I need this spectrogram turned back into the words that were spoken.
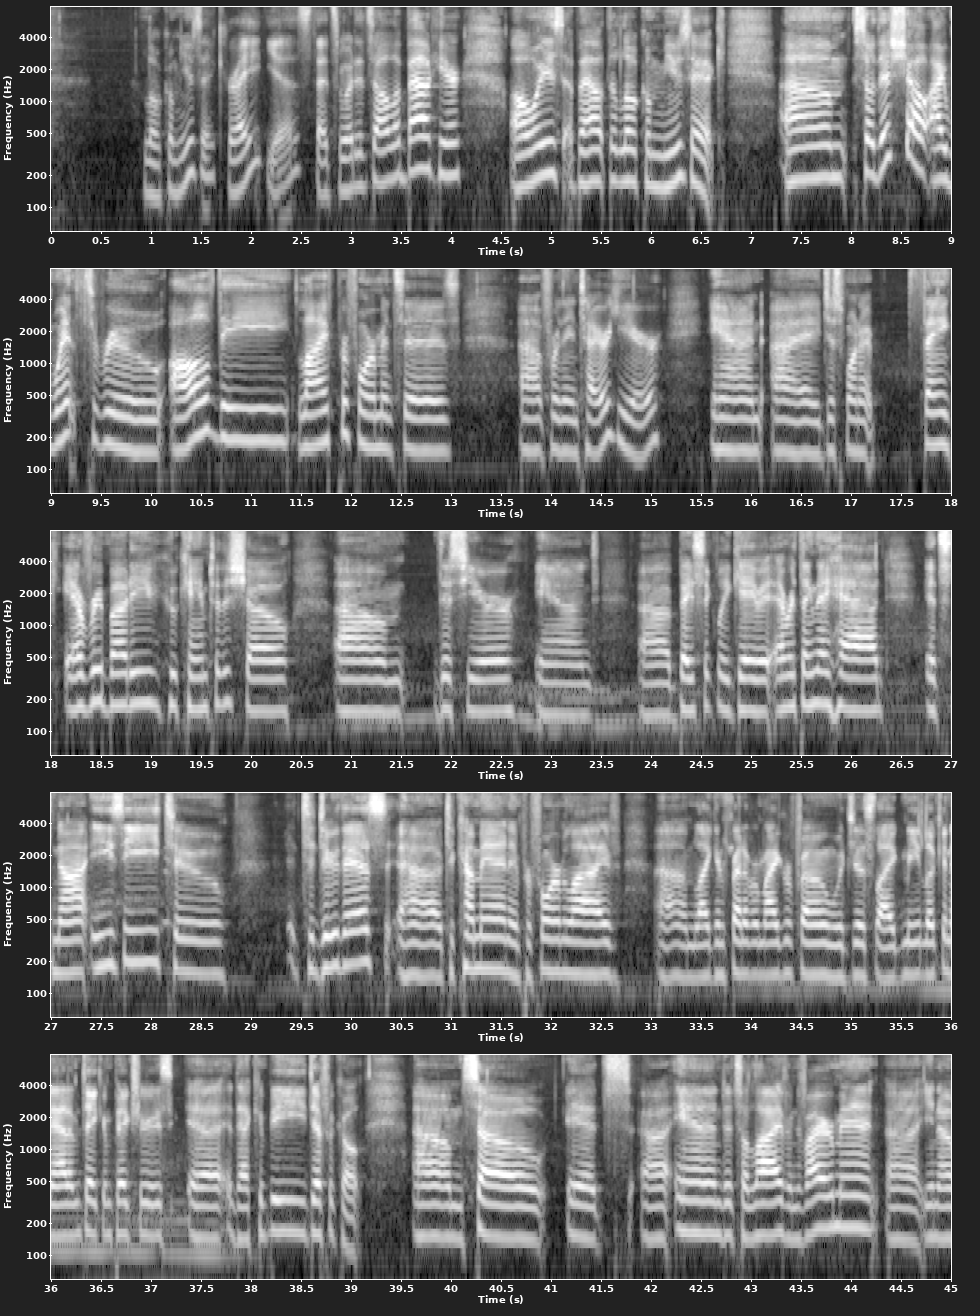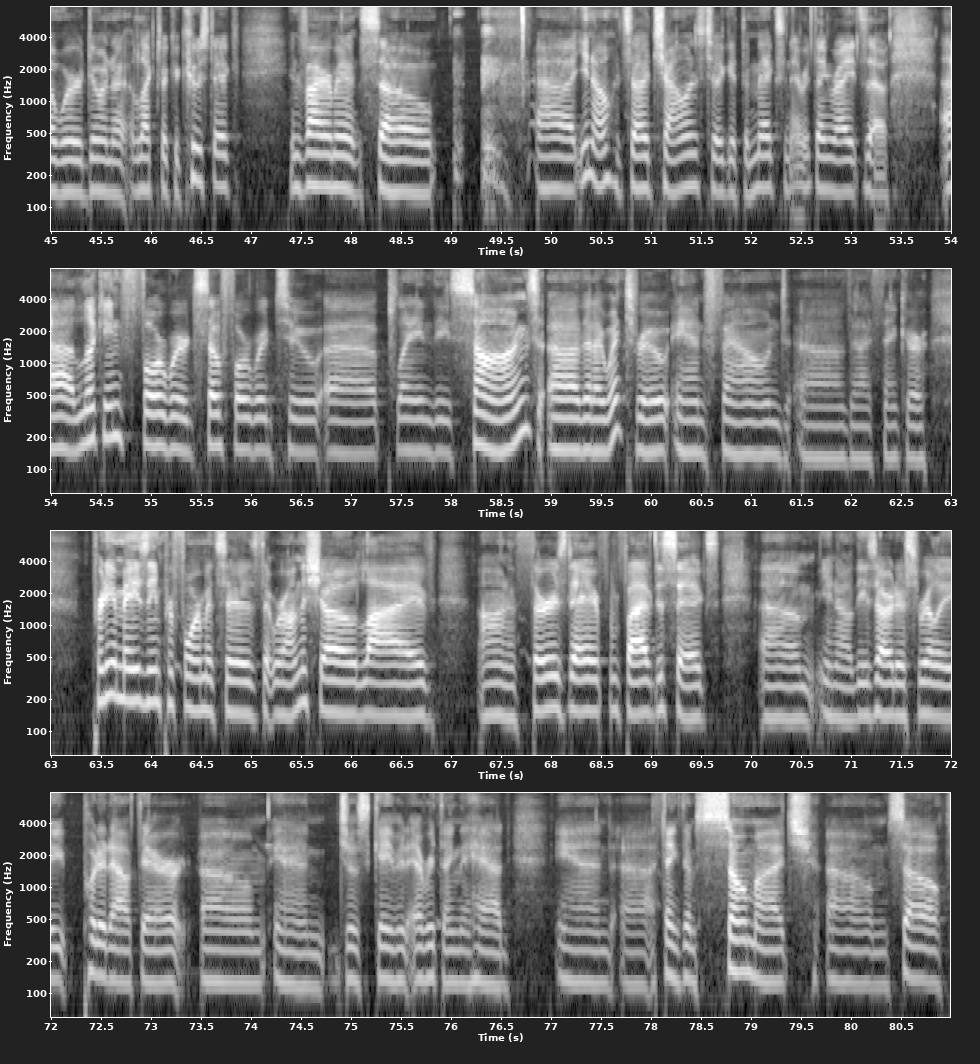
local music, right? Yes, that's what it's all about here. Always about the local music. Um, so this show, I went through all the live performances uh, for the entire year, and I just want to thank everybody who came to the show um, this year and uh, basically gave it everything they had. It's not easy to to do this, uh, to come in and perform live, um, like in front of a microphone with just like me looking at them, taking pictures, uh, that could be difficult. Um, so it's uh, and it's a live environment. Uh, you know, we're doing an electric acoustic environment, so uh, you know it's a challenge to get the mix and everything right. So uh, looking forward, so forward to uh, playing these songs uh, that I went through and found uh, that I think are pretty amazing performances that were on the show live on a Thursday from 5 to 6. Um, you know, these artists really put it out there um, and just gave it everything they had. And uh, I thank them so much. Um, so,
